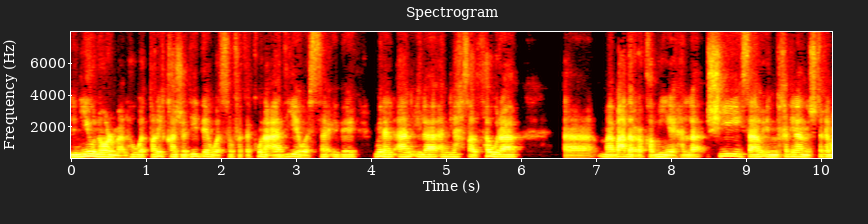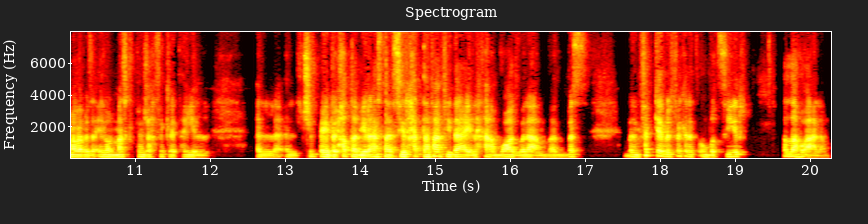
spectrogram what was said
ال new normal هو الطريقة الجديده وسوف تكون عادية والسائدة من الآن إلى أن يحصل ثورة آه، ما بعد الرقمية. هلأ شيء خلينا نشتغل ما بعرف اذا إيلون ماسك بتنجح فكرة هي ال chip بده يحطها برأسنا يصير حتى ما في داعي لا عم ولا بس بنفكر بالفكرة تقوم بتصير. الله أعلم.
